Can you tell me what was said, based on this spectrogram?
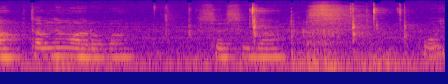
Нема, там нема рова. Все сюди. Ой.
